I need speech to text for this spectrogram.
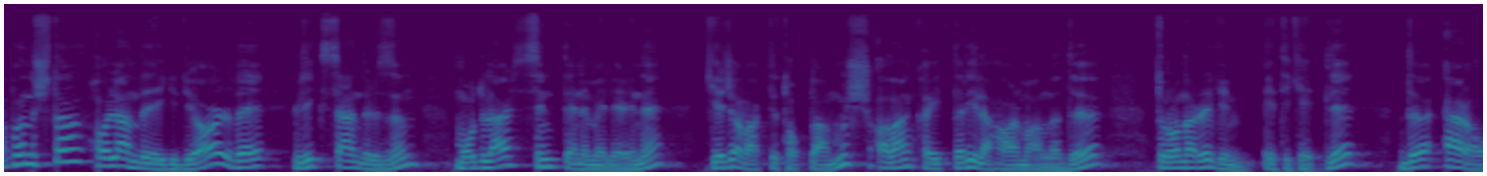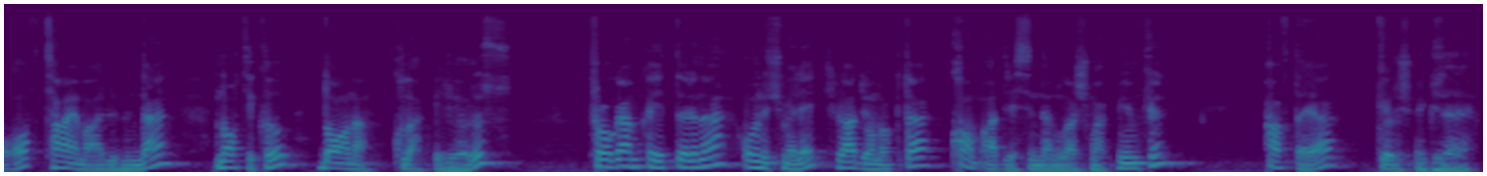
Kapanışta Hollanda'ya gidiyor ve Rick Sanders'ın modüler synth denemelerini gece vakti toplanmış alan kayıtlarıyla harmanladığı Drona Revim etiketli The Arrow of Time albümünden Nautical Dawn'a kulak veriyoruz. Program kayıtlarına 13melekradyo.com adresinden ulaşmak mümkün. Haftaya görüşmek üzere.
